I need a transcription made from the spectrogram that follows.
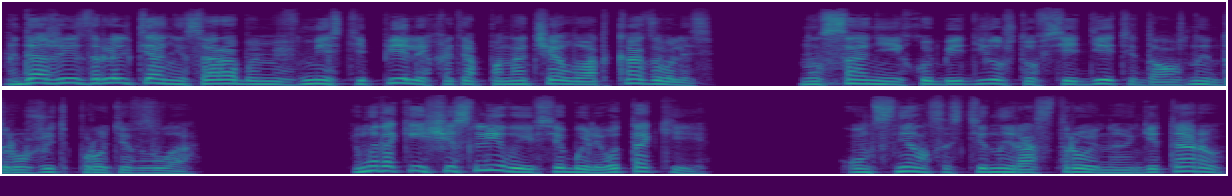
даже израильтяне с арабами вместе пели, хотя поначалу отказывались, но Саня их убедил, что все дети должны дружить против зла. И мы такие счастливые все были, вот такие. Он снял со стены расстроенную гитару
